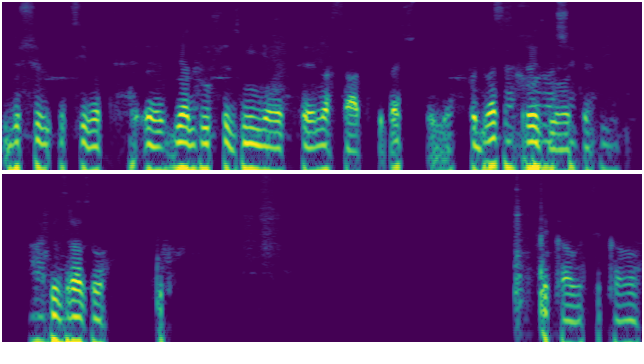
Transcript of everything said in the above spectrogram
Душі, оці от е, для душу змінювати насадки, бачите, є. По Це 23 хороший злоти. Тут зразу. Ух. Цікаво, цікаво.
